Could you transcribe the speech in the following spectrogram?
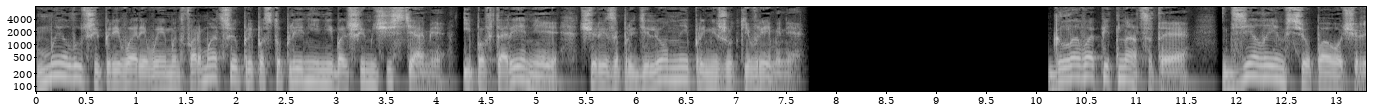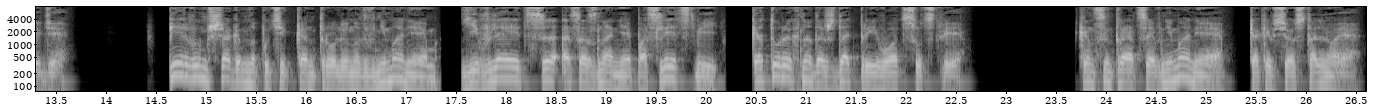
Мы лучше перевариваем информацию при поступлении небольшими частями и повторении через определенные промежутки времени. Глава 15. Делаем все по очереди. Первым шагом на пути к контролю над вниманием является осознание последствий, которых надо ждать при его отсутствии. Концентрация внимания, как и все остальное,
